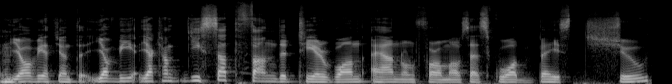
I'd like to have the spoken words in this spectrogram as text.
Mm. jag vet ju inte. Jag, vet, jag kan gissa att Thunder Tier 1 är någon form av så här squad-based shoot.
